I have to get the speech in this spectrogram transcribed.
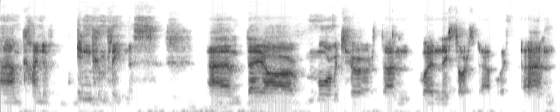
um, kind of incompleteness. Um, they are more mature than when they started out with. And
